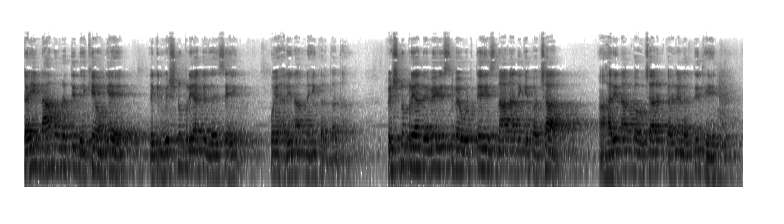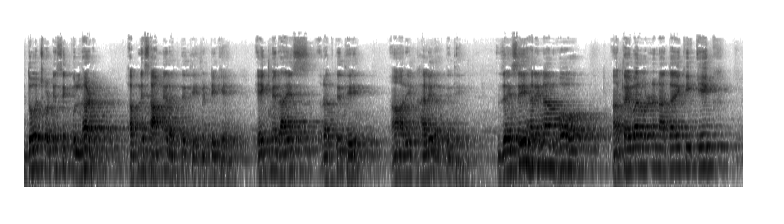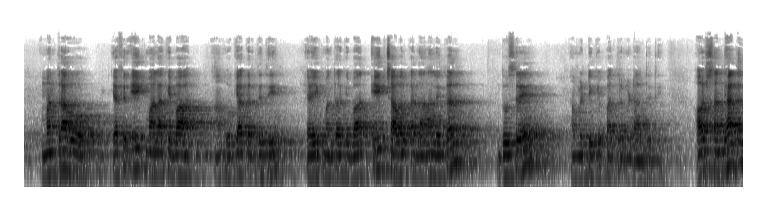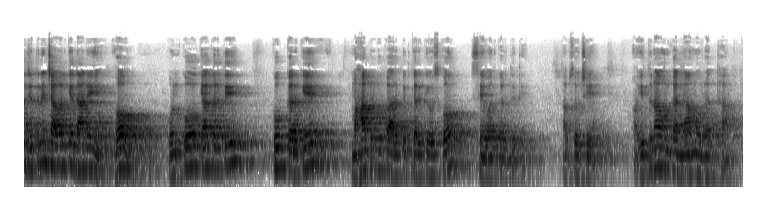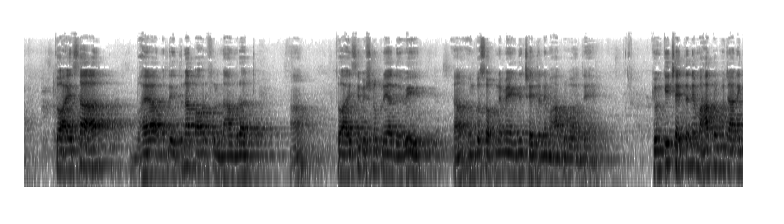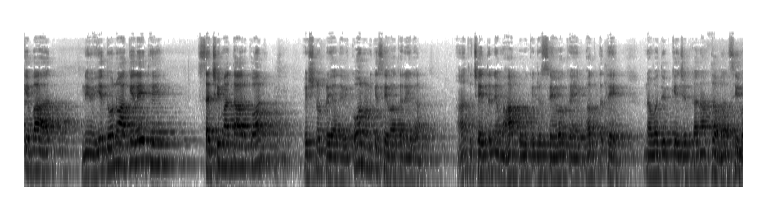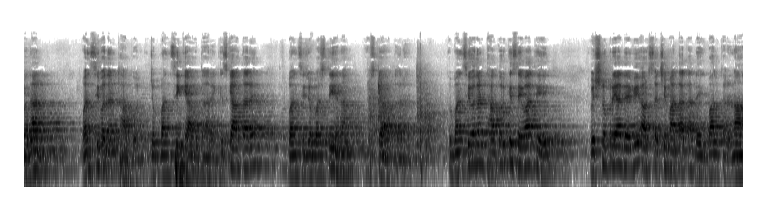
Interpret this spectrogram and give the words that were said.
कई नाम व्रति देखे होंगे, लेकिन विष्णु प्रिया के जैसे कोई हरिनाम नहीं करता था। विष्णु प्रिया देवी सुबह उठते ही स्नान आदि के पश्चात हाँ, हरि नाम का उच्चारण करने लगती थी। दो छोटे से कुल्हड़ अपने सामने रखते थे मिट्टी के। एक में राइस रखते थे हाँ और एक खाली रखते थे। जैसे ही हरि नाम हो हाँ कई बार वर्णन आता है कि एक मंत्रा हो या फिर एक माला के बाद वो क्या करते थे? या एक मंत्रा के बाद एक चावल का दाना लेकर दूसरे हम मिट्टी के पात्र में डालते थे और संध्या तक जितने चावल के दाने हो, उनको क्या करते? कुक करके, महाप्रभु को अर्पित करके उसको सेवन करते थे अब सोचिए इतना उनका नाम व्रत था। तो ऐसा भया मतलब इतना पावरफुल नाम व्रत हाँ तो ऐसे विष्णु प्रिया देवी हाँ उनको सपने में एक दिन चैतन्य महाप्रभु आते हैं। क्योंकि चैतन्य महाप्रभु जाने के बाद ये दोनों अकेले ही थे। सची माता और कौन? विष्णु प्रिया देवी। कौन उनकी सेवा करेगा? हाँ तो चैतन्य महाप्रभु के जो सेवक है, एक भक्त थे नवद्वीप के, जिनका नाम था बंसी वदन बंसी वदन ठाकुर, जो बंसी के अवतार है। किसके अवतार है? बंसी जो बचती है ना उसके अवतार है तो बंसी वदन ठाकुर की सेवा थी विष्णुप्रिया देवी और सची माता का देखभाल करना।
